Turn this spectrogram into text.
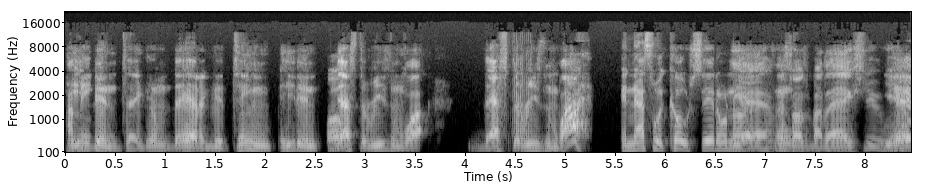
I he mean, didn't take them. They had a good team. He didn't. Well, that's the reason why. That's the reason why. And that's what Coach said on. Uh, yeah, that's what I was about to ask you. Yeah,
